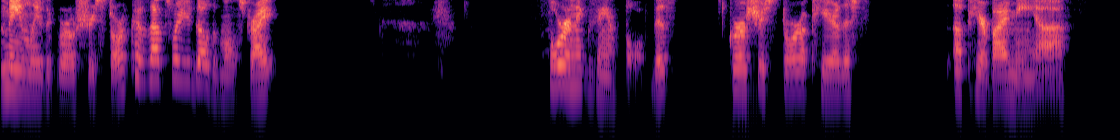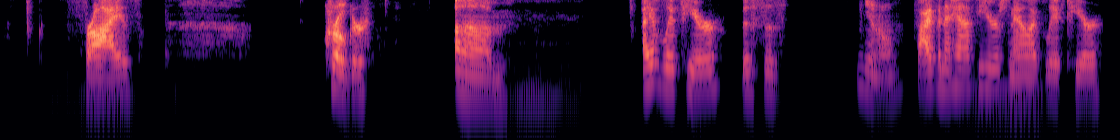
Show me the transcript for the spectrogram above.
mainly the grocery store, because that's where you go the most, right? For an example, this grocery store up here, this up here by me, uh, Fry's, Kroger. Um, I have lived here. This is you know, five and a half years now I've lived here,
